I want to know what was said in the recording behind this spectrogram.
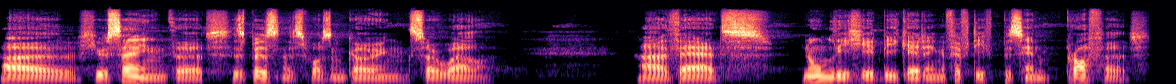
uh, he was saying that his business wasn't going so well, uh, that normally he'd be getting a 50% profit,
